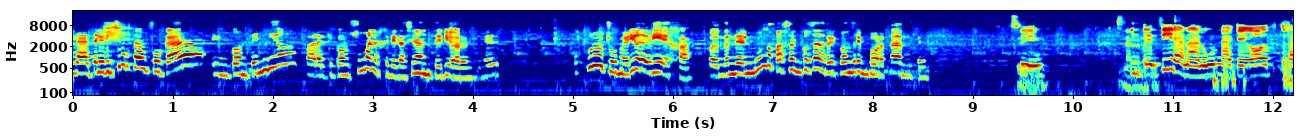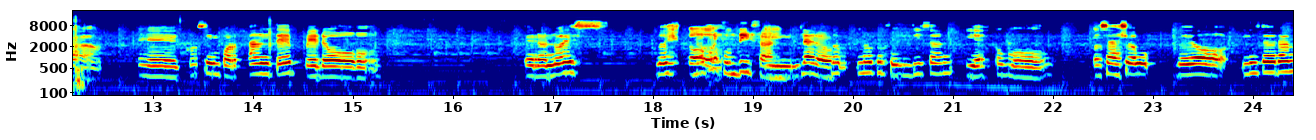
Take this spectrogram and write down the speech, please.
la, televisión está enfocada en contenido para que consuma la generación anterior, ¿entendés? Es puro chumerío de vieja, donde en el mundo pasan cosas recontra importantes. Sí. Y te tiran alguna que otra eh, cosa importante, pero. Pero no es. No es todo. No profundizan, claro. No, no profundizan y es como. O sea, yo veo Instagram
